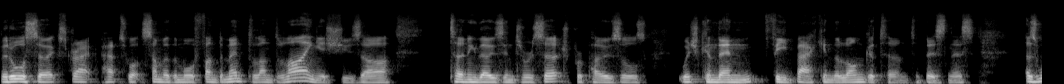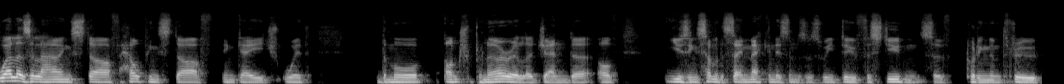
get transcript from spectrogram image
but also extract perhaps what some of the more fundamental underlying issues are, turning those into research proposals, which can then feed back in the longer term to business, as well as allowing staff, helping staff engage with the more entrepreneurial agenda of using some of the same mechanisms as we do for students of putting them through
